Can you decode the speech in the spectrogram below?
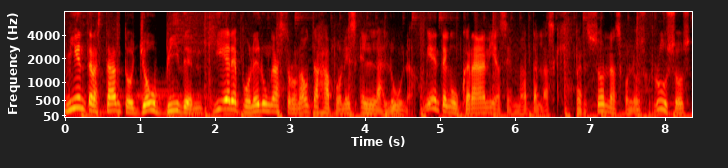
Mientras tanto, Joe Biden quiere poner un astronauta japonés en la luna. Mientras en Ucrania se matan las personas con los rusos,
